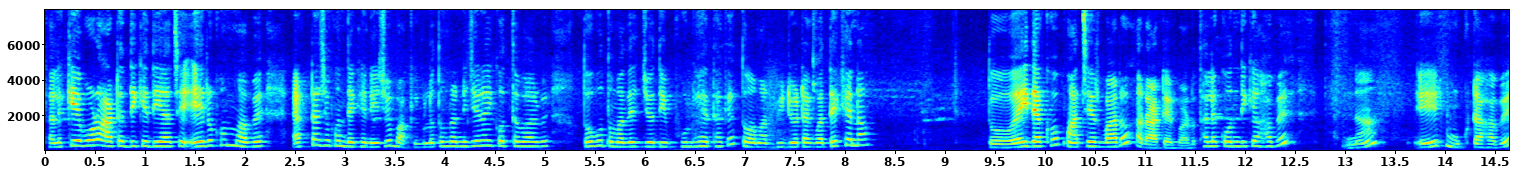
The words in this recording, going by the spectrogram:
তাহলে কে বড়? আটের দিকে দেওয়া আছে। এইরকমভাবে একটা যখন দেখে নিয়েছো, বাকিগুলো তোমরা নিজেরাই করতে পারবে। তবু তোমাদের যদি ভুল হয়ে থাকে, তো আমার ভিডিওটা একবার দেখে নাও। তো এই দেখো, পাঁচের বারো আর আটের বারো। তাহলে কোন দিকে হবে? না, এর মুখটা হবে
